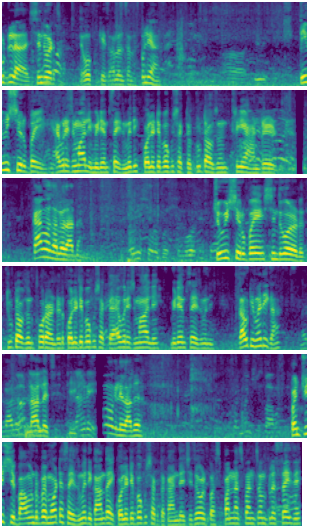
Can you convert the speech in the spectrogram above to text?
कुठला? शिंदवडचा ओके चालेल चालेल. बोलूया. तेवीसशे रुपये. ॲव्हरेज माल आहे मीडियम साईजमध्ये. क्वालिटी बघू शकता. टू थाउजंड थ्री हंड्रेड काय भाव झाला दादा? चोवीसशे रुपये सिंधवड two thousand four hundred quality बघू शकता. ॲव्हरेज माल आहे मीडियम साईजमध्ये. गावठी मध्ये का? लालच ठीक. काय दादा? पंचवीसशे बावन्न रुपये मोठ्या साईजमध्ये कांदा आहे. क्वालिटी बघू शकता. कांद्याची जवळपास पन्नास पंचावन्न प्लस साईज आहे.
